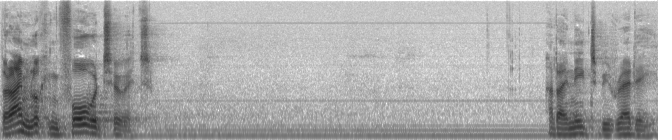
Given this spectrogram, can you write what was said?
but I'm looking forward to it. And I need to be ready.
